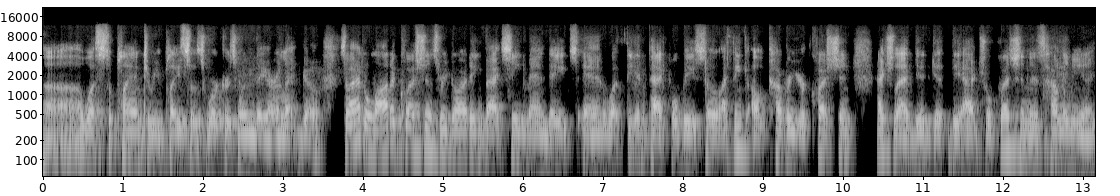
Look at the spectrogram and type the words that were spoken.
Uh, what's the plan to replace those workers when they are let go? So I had a lot of questions regarding vaccine mandates and what the impact will be. So I think I'll cover your question. Actually, I did get the actual question is how many, I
